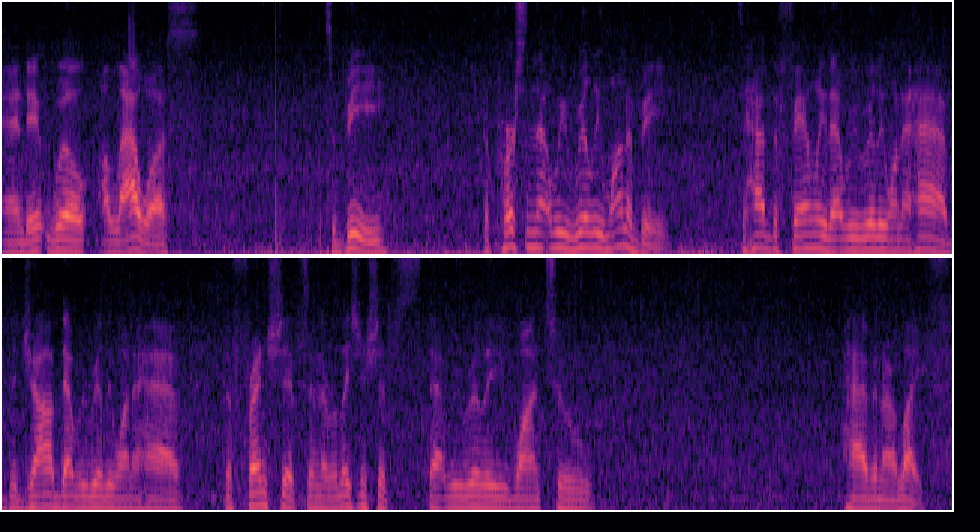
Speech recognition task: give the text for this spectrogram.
And it will allow us to be the person that we really want to be, to have the family that we really want to have, the job that we really want to have, the friendships and the relationships that we really want to have in our life.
